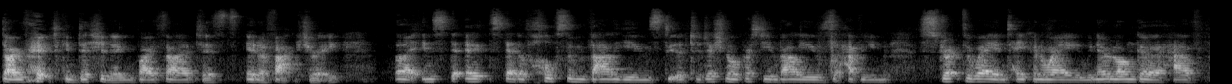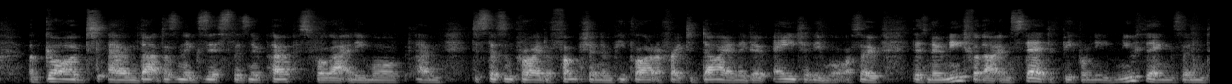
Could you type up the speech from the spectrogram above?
direct conditioning by scientists in a factory like instead instead of wholesome values, traditional Christian values have been stripped away and taken away. We no longer have a God um, that doesn't exist. There's no purpose for that anymore. Um, just doesn't provide a function, and people aren't afraid to die, and they don't age anymore. So there's no need for that. Instead, people need new things, and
